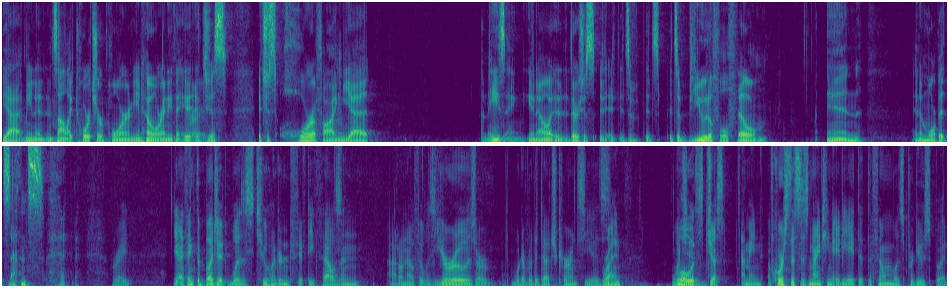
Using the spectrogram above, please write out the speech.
yeah. I mean, it's not like torture porn, you know, or anything. It, Right. it just it's just horrifying yet amazing. You know, it, there's just it, it's it's it's a beautiful film in in a morbid sense. Right. Yeah, I think the budget was two hundred and fifty thousand. I don't know if it was euros or whatever the Dutch currency is. Right. which Well, is just. I mean, of course, this is 1988 that the film was produced, but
